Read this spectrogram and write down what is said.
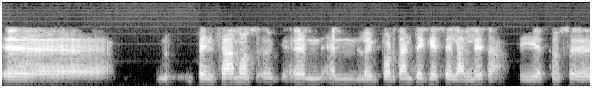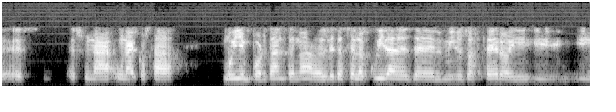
Eh, pensamos en, en, lo importante que es el atleta y esto es, es, una, una, cosa muy importante, ¿no? El atleta se lo cuida desde el minuto cero y, y,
